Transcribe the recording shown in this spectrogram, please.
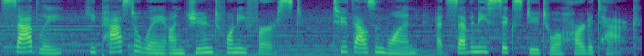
Sadly, he passed away on June 21, 2001, at 76 due to a heart attack.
